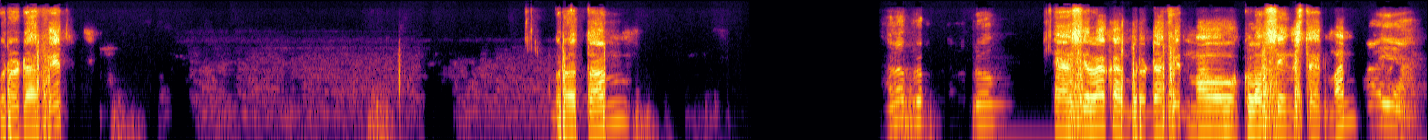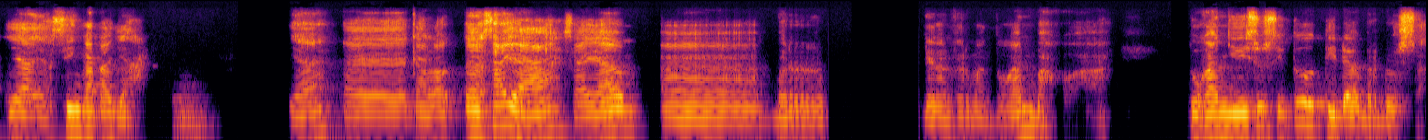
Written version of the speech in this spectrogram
Bro David? Bro Tom? Halo bro, bro. Ya silakan Bro David mau closing statement. Oh iya, iya, ya, singkat aja. Ya, eh, kalau eh, saya saya eh, ber dengan firman Tuhan bahwa Tuhan Yesus itu tidak berdosa,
